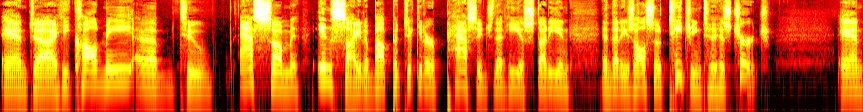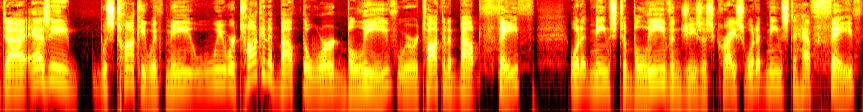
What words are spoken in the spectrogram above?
And uh, he called me uh, to ask some insight about particular passage that he is studying and that he's also teaching to his church. And uh, as he was talking with me, we were talking about the word believe. We were talking about faith, what it means to believe in Jesus Christ, what it means to have faith.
